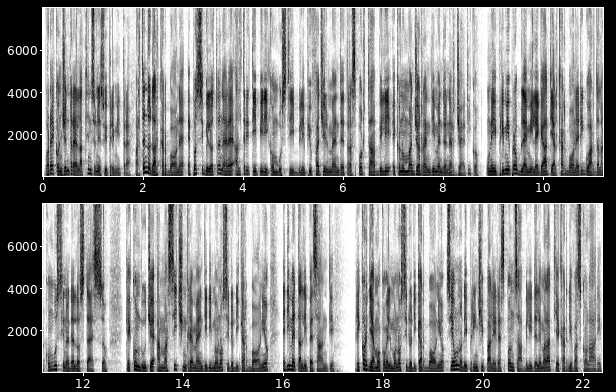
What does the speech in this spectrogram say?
Vorrei concentrare l'attenzione sui primi tre. Partendo dal carbone è possibile ottenere altri tipi di combustibili più facilmente trasportabili e con un maggior rendimento energetico. Uno dei primi problemi legati al carbone riguarda la combustione dello stesso, che conduce a massicci incrementi di monossido di carbonio e di metalli pesanti. Ricordiamo come il monossido di carbonio sia uno dei principali responsabili delle malattie cardiovascolari.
